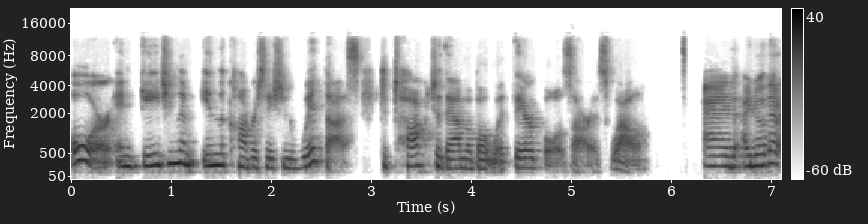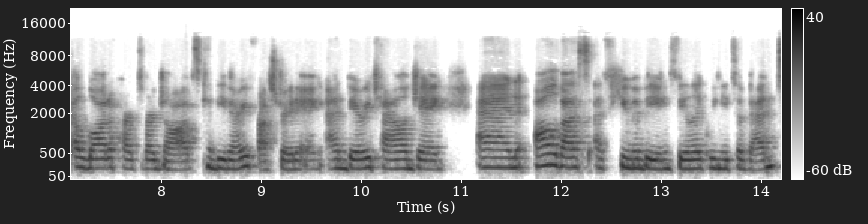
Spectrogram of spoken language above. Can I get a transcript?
or engaging them in the conversation with us to talk to them about what their goals are as well. And I know that a lot of parts of our jobs can be very frustrating and very challenging. And all of us as human beings feel like we need to vent.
